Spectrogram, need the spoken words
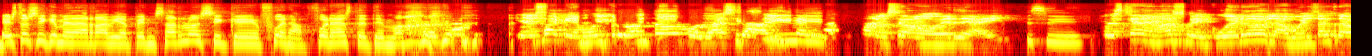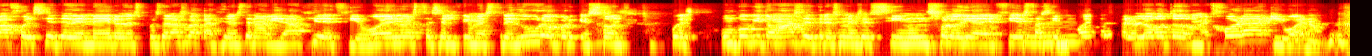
esto sí que me da rabia pensarlo, así que fuera, fuera este tema. Piensa que muy pronto podrás ir a Sí. Galicia y Galicia no se va a mover de ahí. Sí. Yo es que además recuerdo la vuelta al trabajo el 7 de enero después de las vacaciones de Navidad y decir, bueno, este es el trimestre duro porque son pues un poquito más de tres meses sin un solo día de fiesta, sin Ujú. puentes, pero luego todo mejora y bueno, nos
